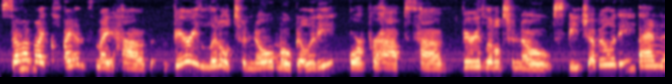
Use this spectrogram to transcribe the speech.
some of my clients might have very little to no mobility or perhaps have very little to no speech ability. And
